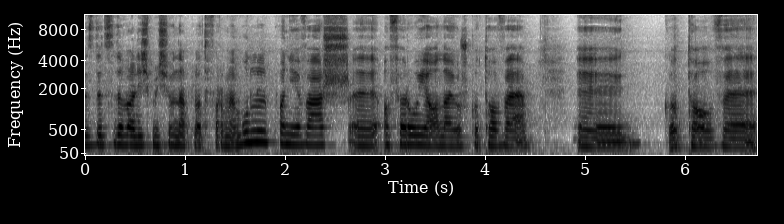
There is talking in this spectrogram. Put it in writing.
zdecydowaliśmy się na platformę Moodle, ponieważ oferuje ona już gotowe, gotowe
